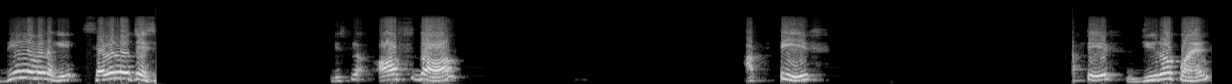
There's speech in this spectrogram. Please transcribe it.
దీనిలో మనకి సెవెన్ వచ్చేసి display of the active active zero point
